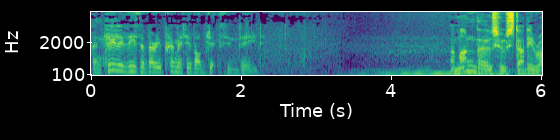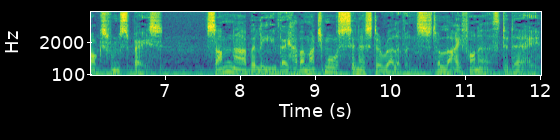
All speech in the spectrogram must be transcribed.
And clearly these are very primitive objects indeed. Among those who study rocks from space, some now believe they have a much more sinister relevance to life on Earth today.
